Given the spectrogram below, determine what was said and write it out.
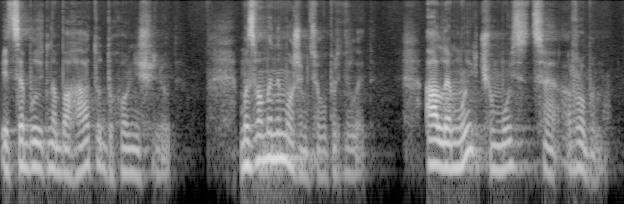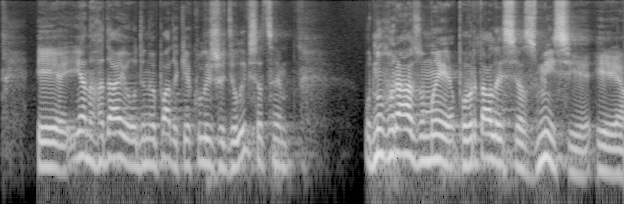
І це будуть набагато духовніші люди. Ми з вами не можемо цього приділити. Але ми чомусь це робимо. І я нагадаю один випадок, я колись вже ділився цим. Одного разу ми поверталися з місії, і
